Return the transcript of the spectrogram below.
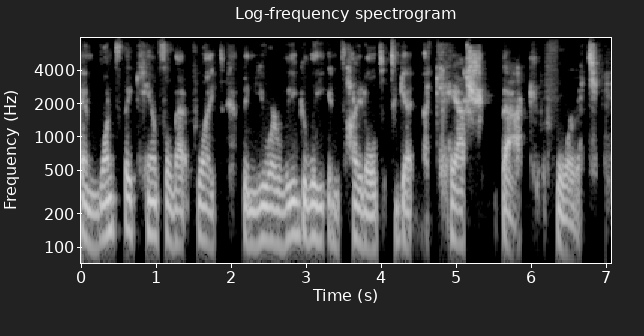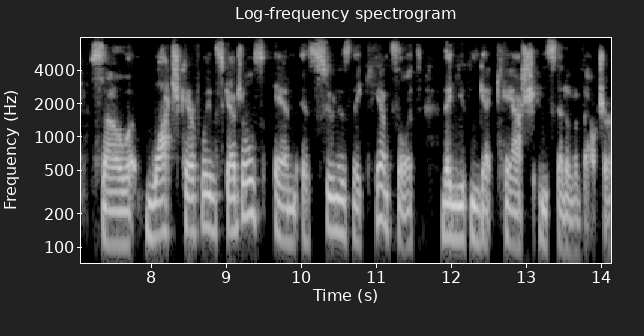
And once they cancel that flight, then you are legally entitled to get a cash back for it. So watch carefully the schedules. And as soon as they cancel it, then you can get cash instead of a voucher.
